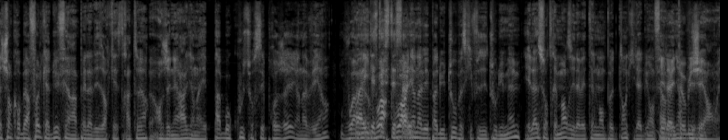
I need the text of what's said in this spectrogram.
Sachant que Robert Folk a dû faire appel à des orchestrateurs. En général, il n'y en avait pas beaucoup sur ses projets. Il y en avait un. Voire, Ouais, il voire, détestait voire ça, il n'y en avait pas du tout parce qu'il faisait tout lui-même. Et là, sur Tremors, il avait tellement peu de temps qu'il a dû en faire Il venir ouais.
